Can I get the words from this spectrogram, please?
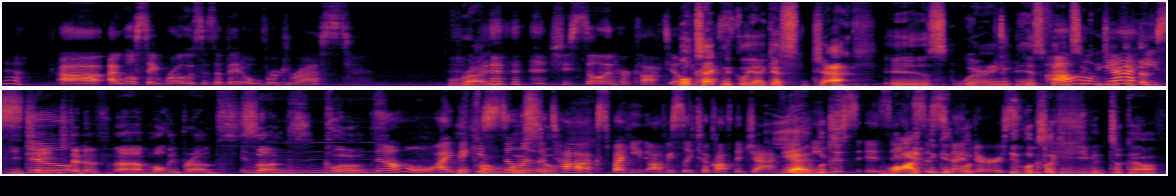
Yeah. Uh, I will say Rose is a bit overdressed. Right. She's still in her cocktail well, dress. technically, I guess Jack is wearing his fancy. Oh, Do you yeah, think that he's he still- changed out of uh, Molly Brown's son's clothes. No, I think he's still in still- the tux, but he obviously took off the jacket. Yeah, it he looks. just is well, in I think it, look, it looks like he even took off.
